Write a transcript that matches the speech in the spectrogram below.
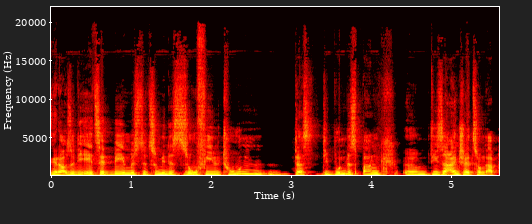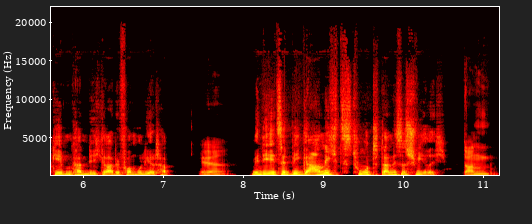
Genau, also die EZB müsste zumindest so viel tun, dass die Bundesbank ähm, diese Einschätzung abgeben kann, die ich gerade formuliert habe. Ja. Wenn die EZB gar nichts tut, dann ist es schwierig. Dann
